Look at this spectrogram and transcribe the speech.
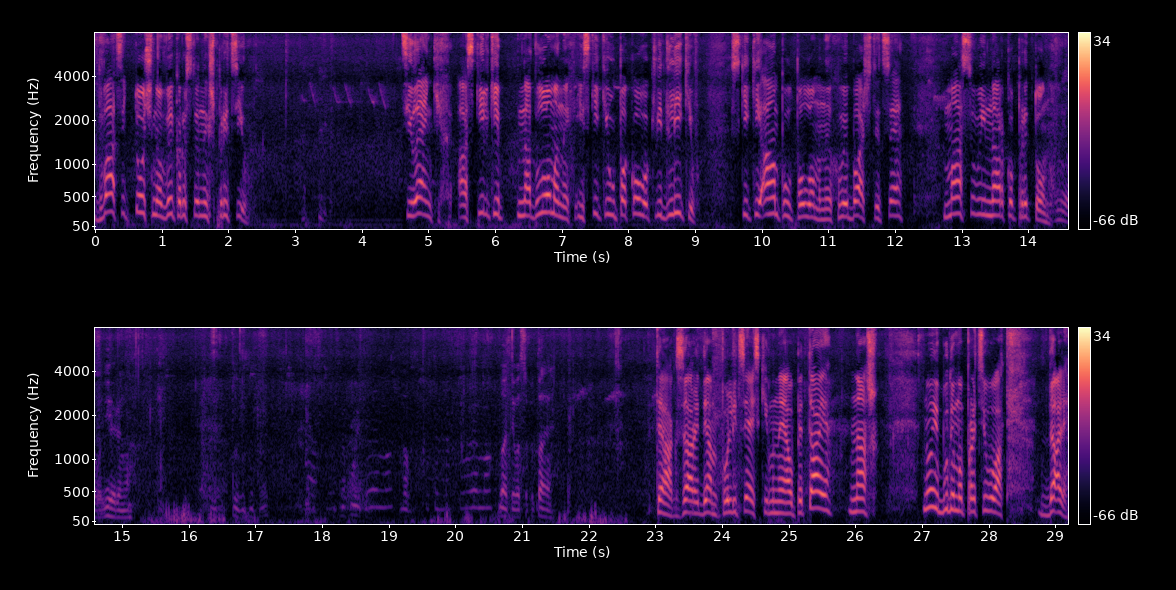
20 точно використаних шприців. Ціленьких. А скільки надломаних і скільки упаковок від ліків, скільки ампул поломаних, ви бачите, це масовий наркопритон. Давайте вас запитаю. Так, зараз йдемо, поліцейський мене опитає наш. Ну і будемо працювати. Далі.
